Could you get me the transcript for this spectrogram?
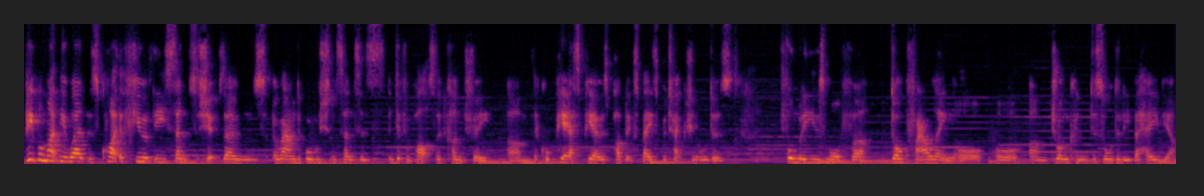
people might be aware there's quite a few of these censorship zones around abortion centres in different parts of the country. Um, they're called PSPOs, Public Space Protection Orders, formerly used more for dog fouling or, or um, drunken disorderly behaviour.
